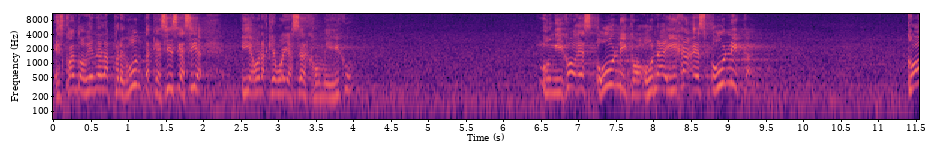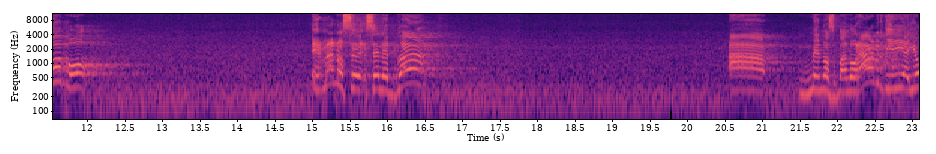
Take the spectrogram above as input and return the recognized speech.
es cuando viene la pregunta que sí se hacía. ¿Y ahora qué voy a hacer con mi hijo? Un hijo es único, una hija es única. ¿Cómo? Hermanos, se, se les va a menosvalorar, diría yo,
